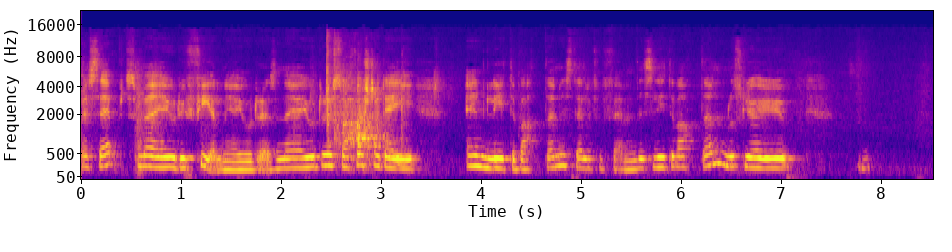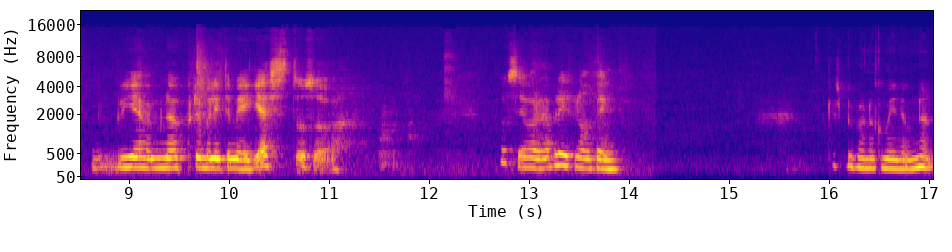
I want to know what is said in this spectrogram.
recept. Men jag gjorde ju fel när jag gjorde det. Så när jag gjorde det så först hade jag i en liter vatten istället för fem deciliter vatten. Då skulle jag ju jämna upp det med lite mer jäst och så. Får se vad det här blir för någonting. Kanske blir bra när den kommer in i ugnen.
